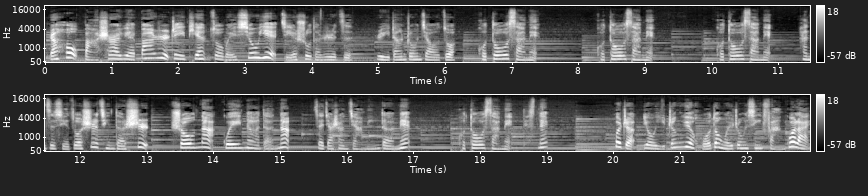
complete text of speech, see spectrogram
然后把十二月八日这一天作为休业结束的日子，日语当中叫做口头萨美，口头萨美，口头萨美，汉字写作事情的事，收纳归纳的纳，再加上假名的め，口头萨美ですね。 或者又以正月活动为中心，反过来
